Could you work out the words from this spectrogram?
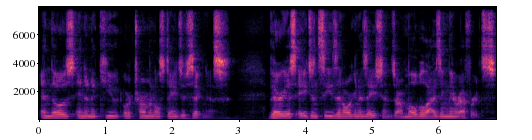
and those in an acute or terminal stage of sickness. Various agencies and organizations are mobilizing their efforts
